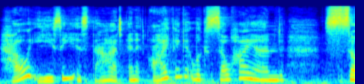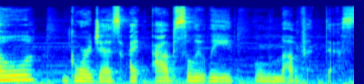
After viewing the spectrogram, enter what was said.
How easy is that? And it, I think it looks so high end, so gorgeous. I absolutely love this.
